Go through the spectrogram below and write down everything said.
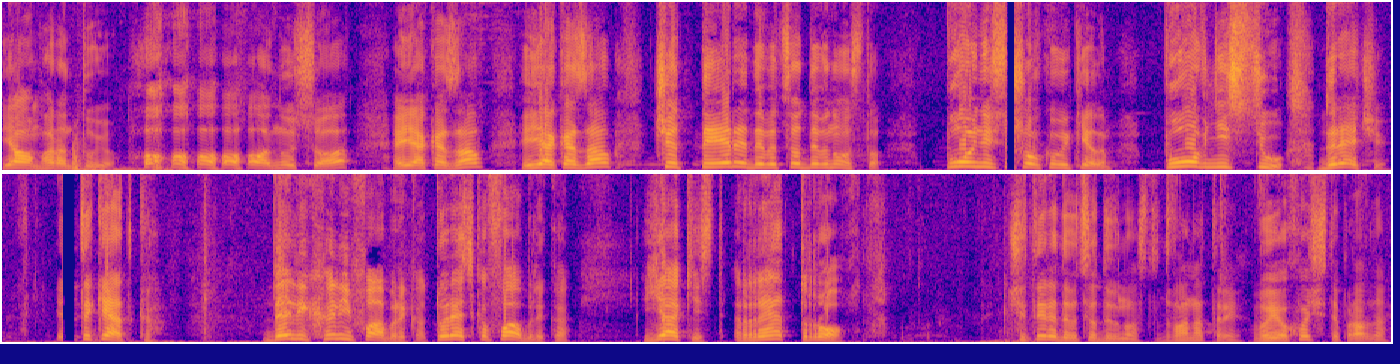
Я вам гарантую. Хо-хо-хо-хо, ну що? Я казав, я казав 4990. Повністю шовковий килим. Повністю. До речі, етикетка. Делік фабрика, турецька фабрика. Якість ретро. 4990, 2 на 3. Ви його хочете, правда?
